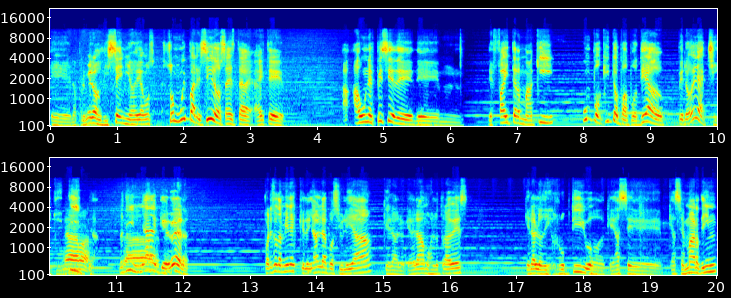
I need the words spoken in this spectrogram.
eh, los primeros diseños, digamos, son muy parecidos a, esta, a este, a, una especie de, de, fighter maquis, un poquito papoteado, pero era chiquitita. No tiene nada que ver. Por eso también es que le dan la posibilidad, que era lo que hablábamos la otra vez, que era lo disruptivo que hace, que hace Martin,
